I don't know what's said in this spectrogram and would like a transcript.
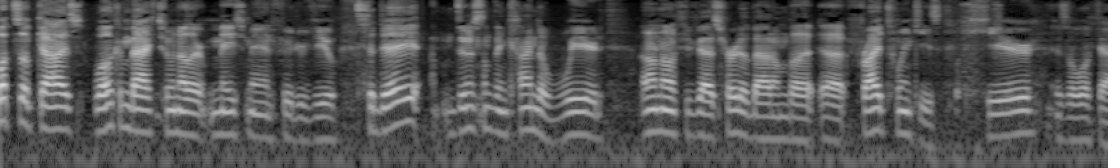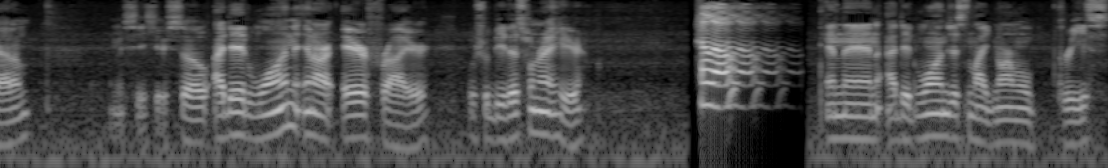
What's up guys? Welcome back to another Maseman food review. Today I'm doing something kind of weird. I don't know if you guys heard about them, but uh, fried Twinkies. Here is a look at them. Let me see here. So I did one in our air fryer, which would be this one right here. Hello. And then I did one just in like normal grease,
